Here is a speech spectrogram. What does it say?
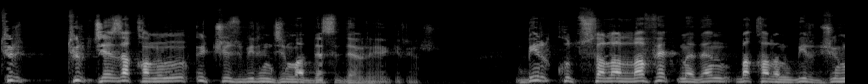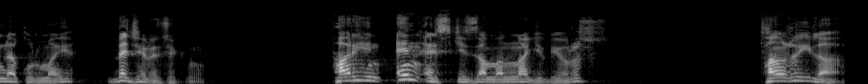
Türk, Türk Ceza Kanunu'nun 301. maddesi devreye giriyor. Bir kutsala laf etmeden bakalım bir cümle kurmayı becerecek miyim? Tarihin en eski zamanına gidiyoruz. Tanrı'yla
